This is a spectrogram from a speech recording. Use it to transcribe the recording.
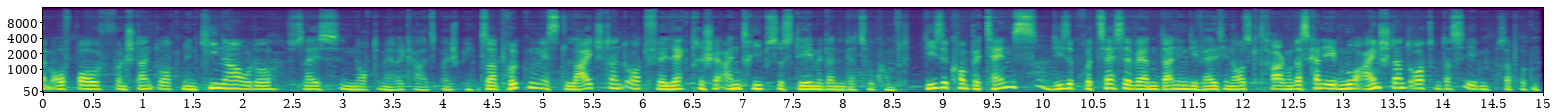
beim Aufbau von Standorten in China oder sei es in Nordamerika als Beispiel. Saarbrücken ist Leitstandort für elektrische Antriebssysteme dann in der Zukunft. Diese Kompetenz und diese Prozesse werden dann in die Welt hinausgetragen und das kann eben nur ein Standort und das eben Saarbrücken.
